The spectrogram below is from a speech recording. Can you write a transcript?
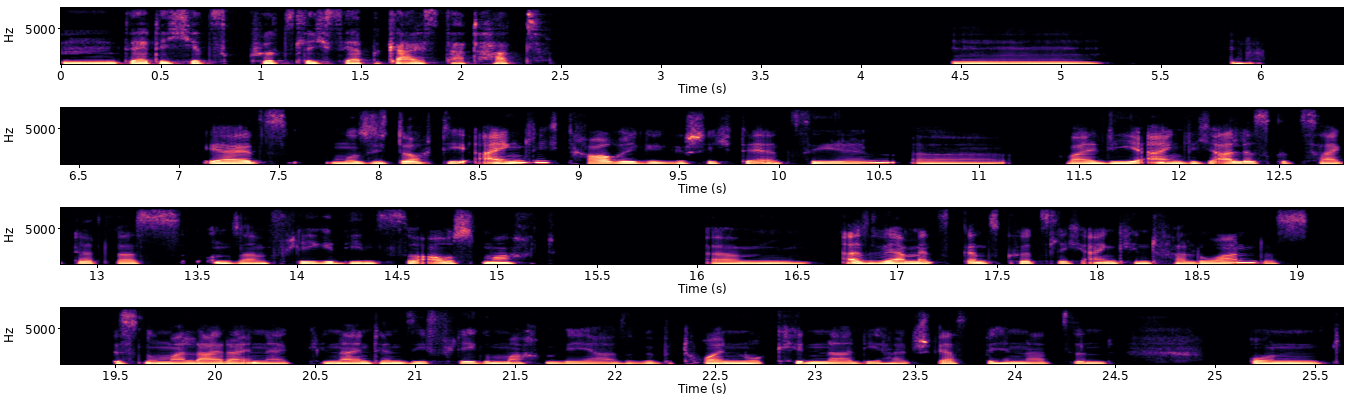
hm, der dich jetzt kürzlich sehr begeistert hat? Hm. Ja, jetzt muss ich doch die eigentlich traurige Geschichte erzählen, äh, weil die eigentlich alles gezeigt hat, was unseren Pflegedienst so ausmacht. Ähm, also wir haben jetzt ganz kürzlich ein Kind verloren. Das ist nun mal leider in der Kinderintensivpflege machen wir. Also wir betreuen nur Kinder, die halt schwerstbehindert sind und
